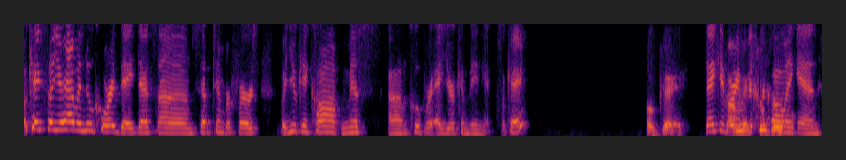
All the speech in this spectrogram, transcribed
Okay, so you have a new court date. That's, um, September first, but you can call Miss, um, Cooper at your convenience, okay? Okay, Thank you Call very Ms. much for Cooper. calling in.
